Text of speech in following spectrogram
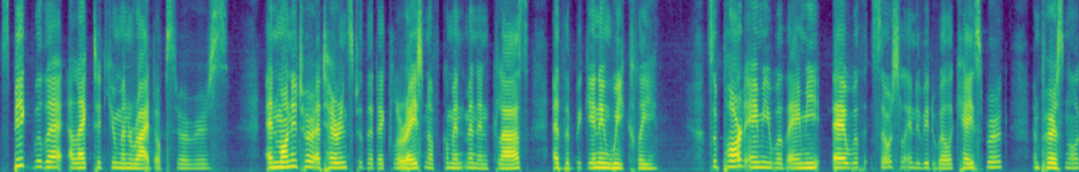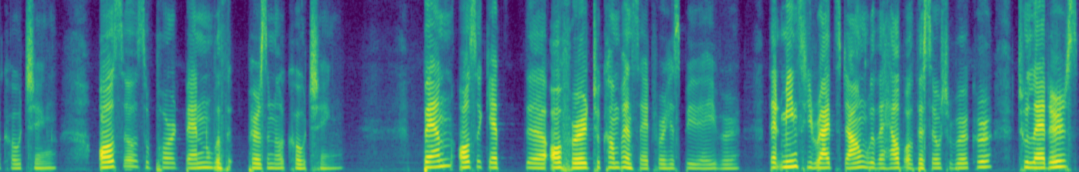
Speak with the elected human rights observers and monitor adherence to the declaration of commitment in class at the beginning weekly. Support Amy with Amy uh, with social individual casework and personal coaching. Also support Ben with personal coaching. Ben also gets the offer to compensate for his behavior. That means he writes down with the help of the social worker two letters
